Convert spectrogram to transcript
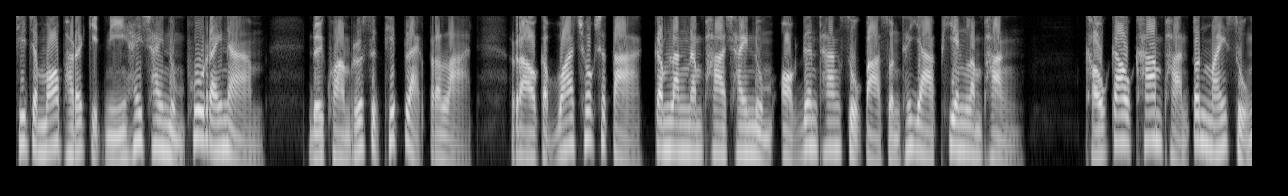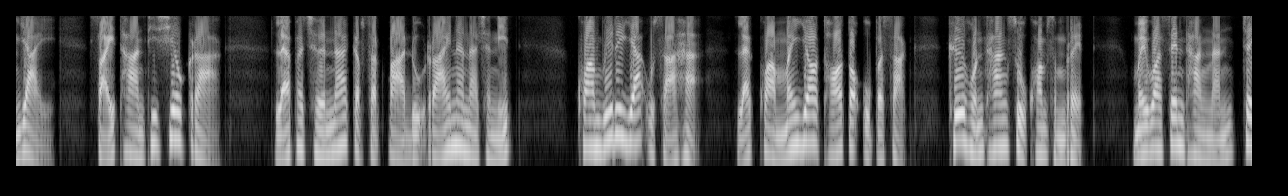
ที่จะมอบภารกิจนี้ให้ชายหนุ่มผู้ไร้นาม โดยความรู้สึกที่แปลกประหลาด ราวกับว่าโชคชะตากำลังนำพาชายหนุ่มออกเดินทางสู่ป่าสนธยาเพียงลำพัง เขาก้าวข้ามผ่านต้นไม้สูงใหญ่ สายทานที่เชี่ยวกราก และเผชิญหน้ากับสัตว์ป่าดุร้ายนานาชนิด ความวิริยะอุตสาหะ และความไม่ย่อท้อต่ออุปสรรค คือหนทางสู่ความสำเร็จ ไม่ว่าเส้นทางนั้นจะ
